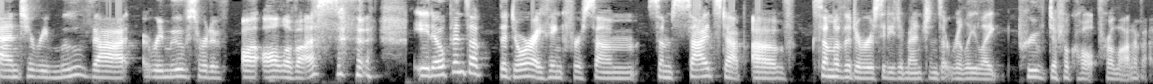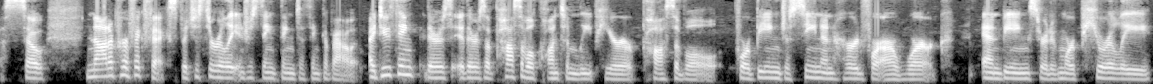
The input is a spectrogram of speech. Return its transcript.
and to remove that remove sort of all of us it opens up the door i think for some some sidestep of some of the diversity dimensions that really like prove difficult for a lot of us so not a perfect fix but just a really interesting thing to think about i do think there's there's a possible quantum leap here possible for being just seen and heard for our work and being sort of more purely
